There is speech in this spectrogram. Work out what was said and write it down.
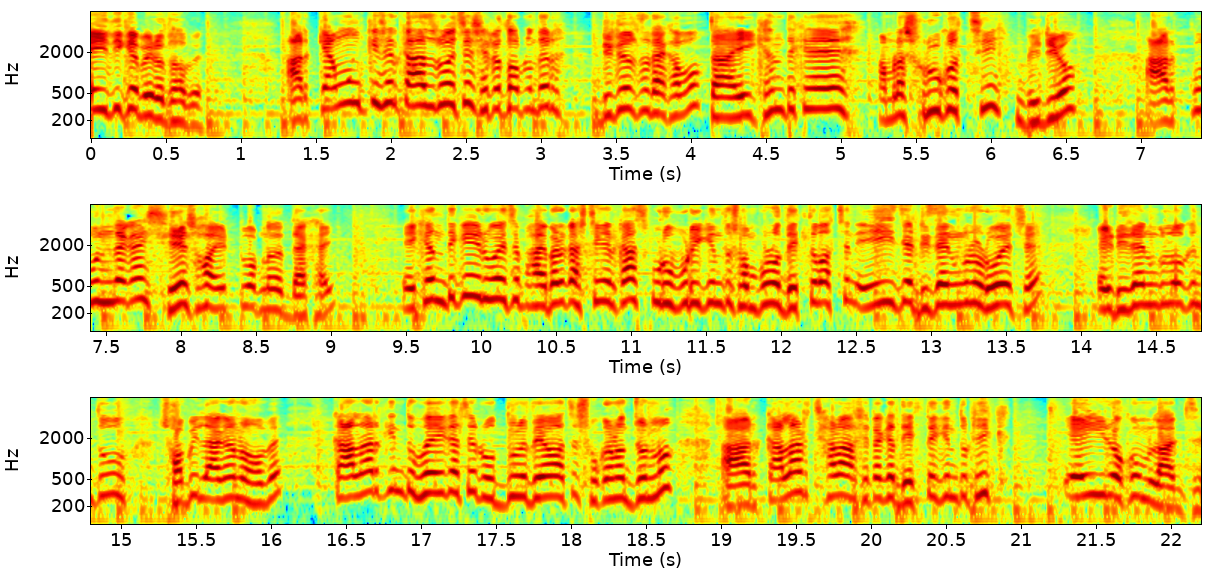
এই দিকে বেরোতে হবে। আর কেমন কিসের কাজ রয়েছে সেটা তো আপনাদের ডিটেলসে দেখাবো। তা এইখান থেকে আমরা শুরু করছি ভিডিও। আর কোন জায়গায় শেষ হয় একটু আপনাদের দেখাই। এখান থেকেই রয়েছে ফাইবার কাস্টিংয়ের কাজ। পুরোপুরি কিন্তু সম্পূর্ণ দেখতে পাচ্ছেন। এই যে ডিজাইনগুলো রয়েছে, এই ডিজাইনগুলো কিন্তু সবই লাগানো হবে। কালার কিন্তু হয়ে গেছে, রোদ্দুরে দেওয়া আছে শুকানোর জন্য। আর কালার ছাড়া সেটাকে দেখতে কিন্তু ঠিক এই রকম লাগছে।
